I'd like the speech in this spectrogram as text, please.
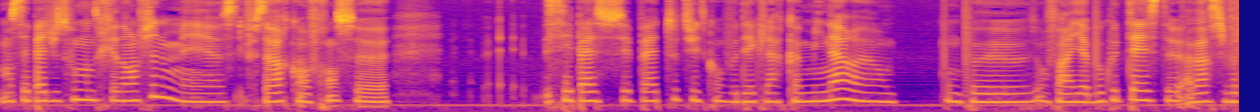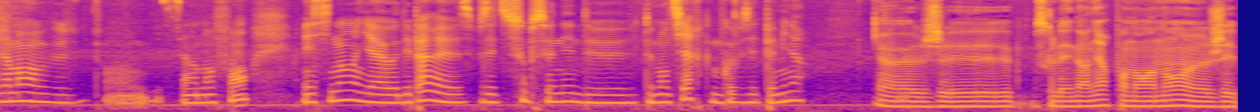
bon c'est pas du tout montré dans le film, mais euh, il faut savoir qu'en France c'est pas pas tout de suite qu'on vous déclare comme mineur. On peut, enfin, il y a beaucoup de tests, à voir si vraiment c'est un enfant. Mais sinon, il y a au départ, vous êtes soupçonné de, mentir, comme quoi vous n'êtes pas mineur. Euh, parce que l'année dernière, pendant un an, euh, j'ai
